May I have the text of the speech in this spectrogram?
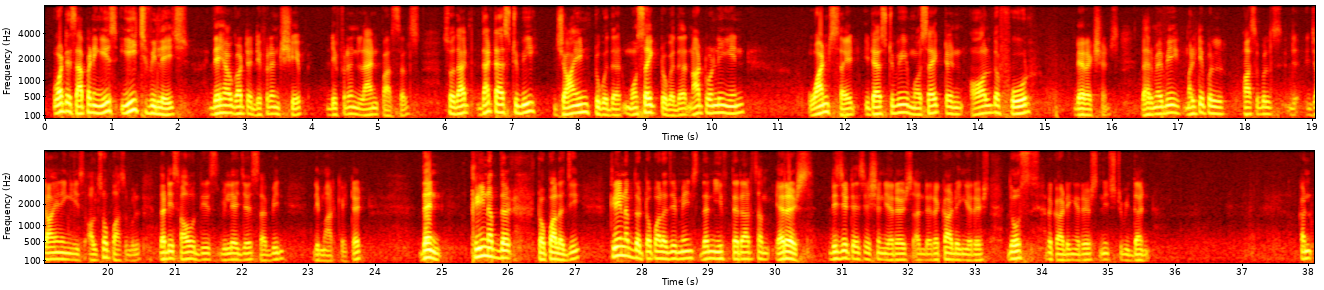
What is happening is each village they have got a different shape, different land parcels. So that that has to be joined together, mosaic together not only in one side, it has to be mosaiced in all the four directions. There may be multiple possible joining is also possible that is how these villages have been demarcated. Then clean up the topology, clean up the topology means then if there are some errors digitization errors and recording errors, those recording errors needs to be done.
